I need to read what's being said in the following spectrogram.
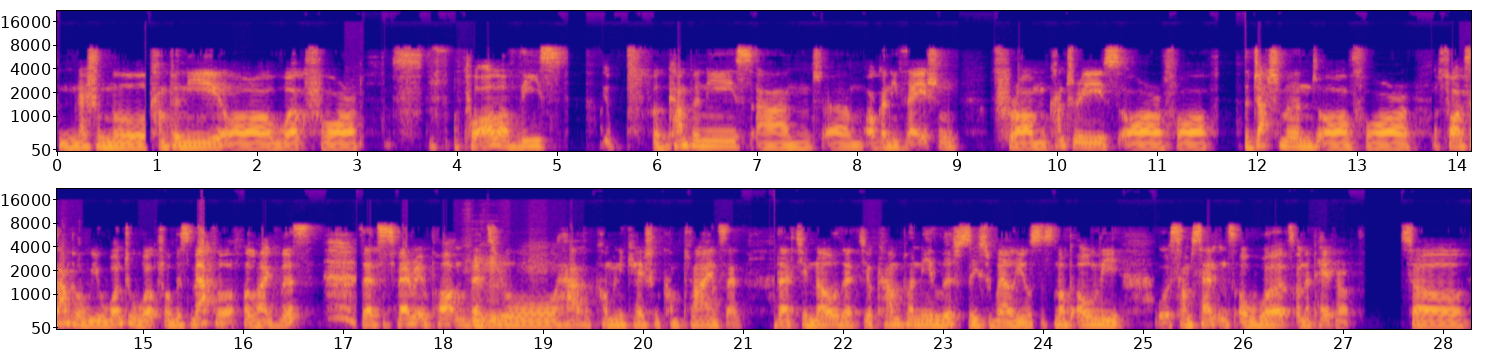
national company or work for for all of these companies and um, organization from countries or for the judgment or for for example you want to work for miss merkel like this that's very important that you have a communication compliance and that you know that your company lives these values. It's not only some sentence or words on a paper. So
